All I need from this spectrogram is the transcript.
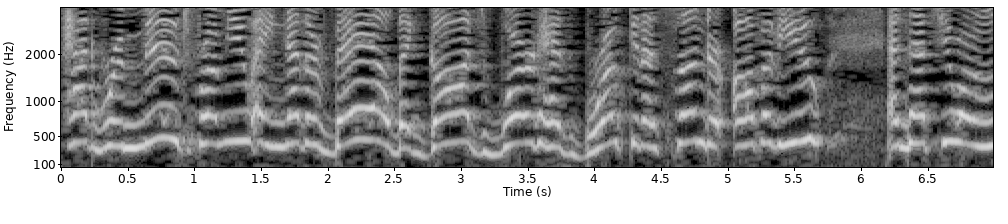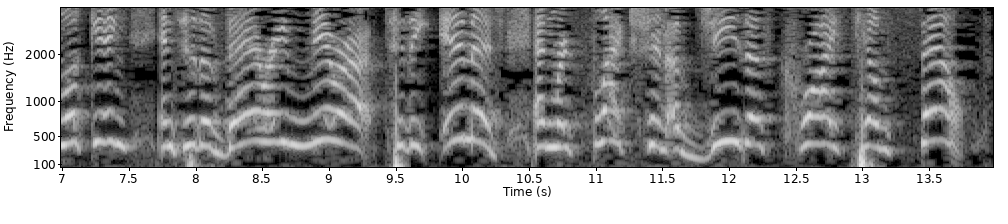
had removed from you another veil that God's Word has broken asunder off of you and that you are looking into the very mirror to the image and reflection of Jesus Christ Himself.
